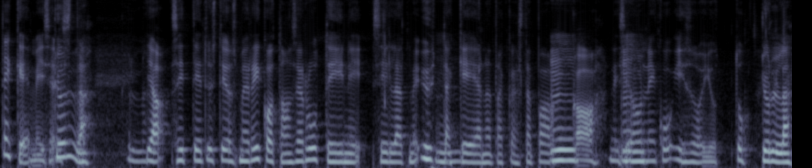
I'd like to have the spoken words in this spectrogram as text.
tekemisestä. Kyllä. Kyllä. Ja sitten tietysti, jos me rikotaan se rutiini sillä, että me yhtäkkiä mm. ei anneta sitä palkkaa, mm. niin se mm. on niin kuin iso juttu. Kyllä.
